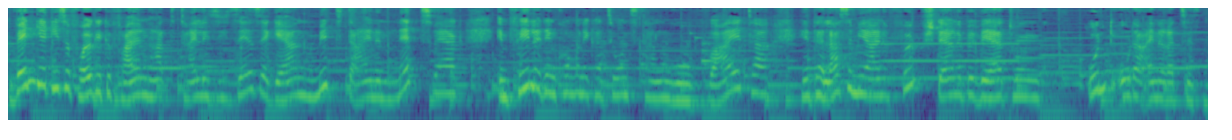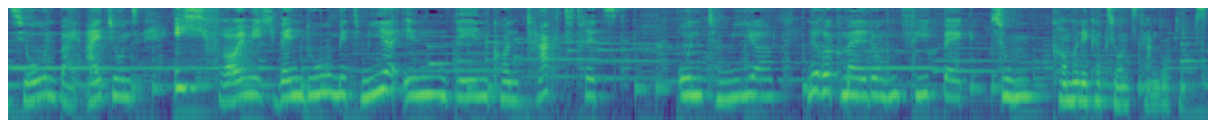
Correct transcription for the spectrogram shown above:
Wenn dir diese Folge gefallen hat, teile sie sehr, sehr gern mit deinem Netzwerk. Empfehle den Kommunikationstango weiter. Hinterlasse mir eine 5-Sterne-Bewertung und oder eine Rezension bei iTunes. Ich freue mich, wenn du mit mir in den Kontakt trittst und mir eine Rückmeldung, ein Feedback zum Kommunikationstango gibst.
